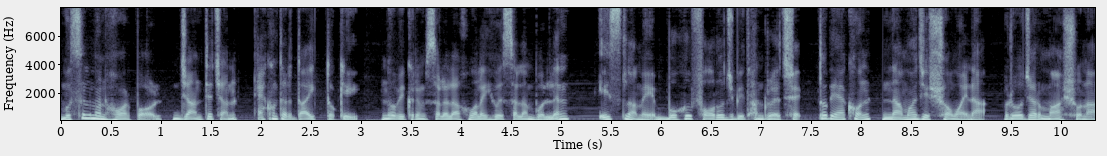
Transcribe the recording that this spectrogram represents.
মুসলমান হওয়ার পর জানতে চান, এখন তার দায়িত্ব কি? নবী করিম সাল্লাহু আলহিহাল্লাম বললেন, ইসলামে বহু ফরজ বিধান রয়েছে, তবে এখন নামাজের সময় না। রোজার মাসও না,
